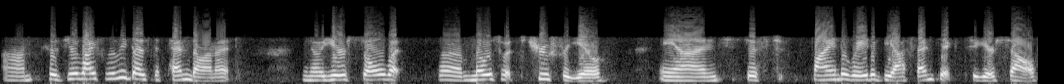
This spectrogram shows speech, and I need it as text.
because um, your life really does depend on it. You know, your soul what uh, knows what's true for you, and just find a way to be authentic to yourself.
